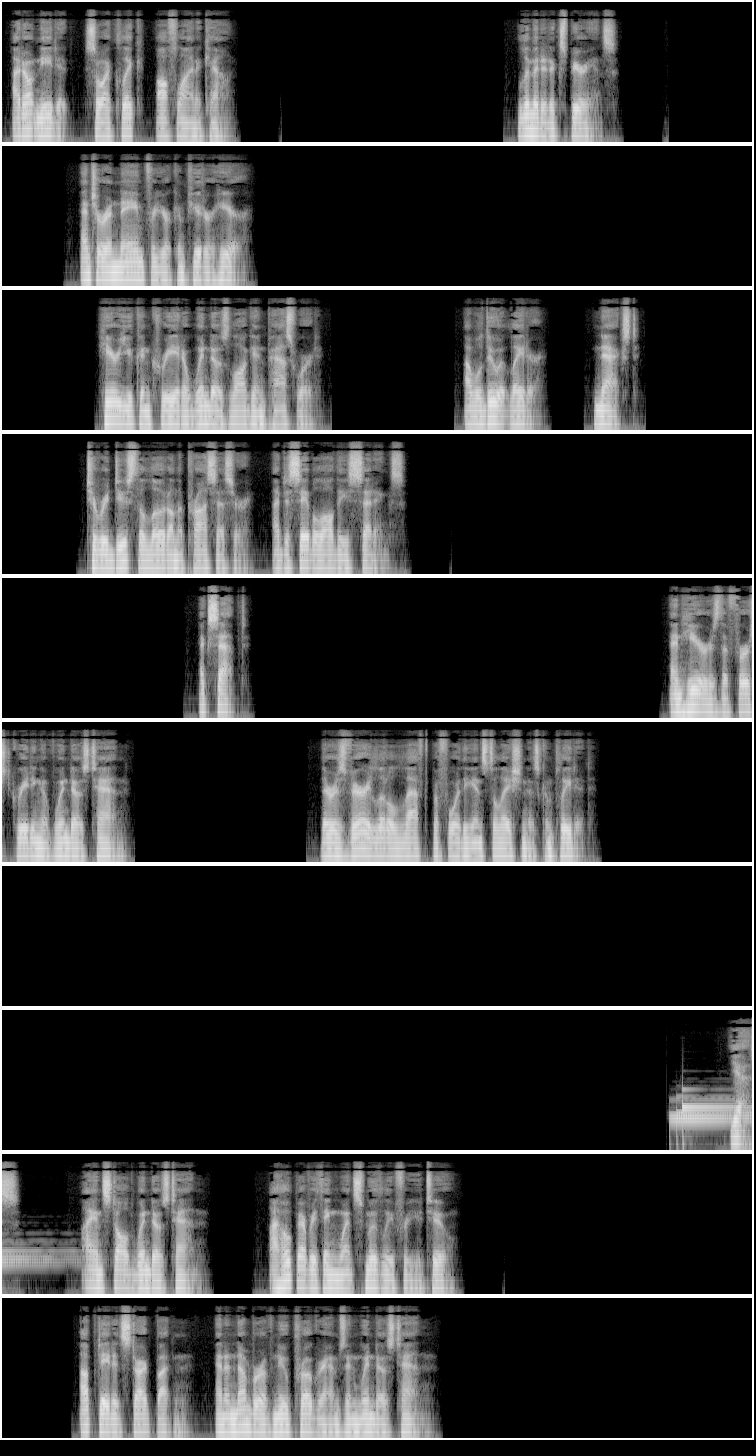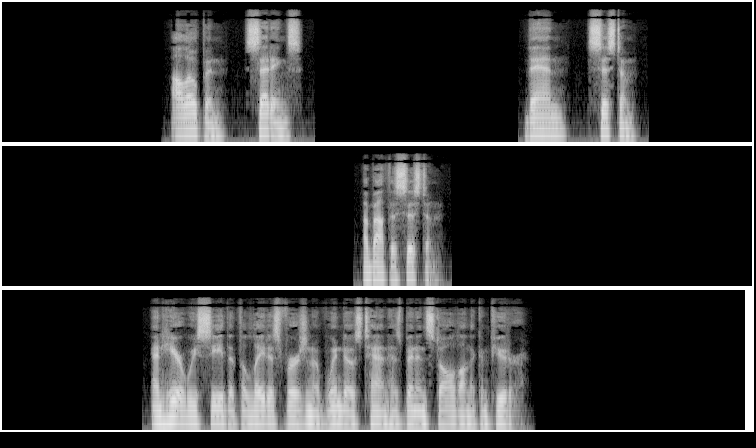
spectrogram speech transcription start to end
I don't need it, so I click Offline account. Limited experience. Enter a name for your computer here. Here you can create a Windows login password. I will do it later. Next. To reduce the load on the processor, I disable all these settings. Accept. And here is the first greeting of Windows 10. There is very little left before the installation is completed. Yes. I installed Windows 10. I hope everything went smoothly for you too. Updated Start button, and a number of new programs in Windows 10. I'll open Settings, then System. About the system. And here we see that the latest version of Windows 10 has been installed on the computer.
